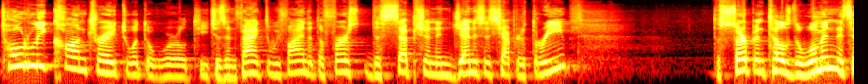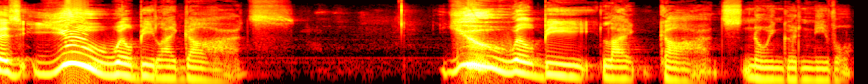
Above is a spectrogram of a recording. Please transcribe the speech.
totally contrary to what the world teaches. In fact, we find that the first deception in Genesis chapter 3 the serpent tells the woman, it says, You will be like gods. You will be like gods, knowing good and evil.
